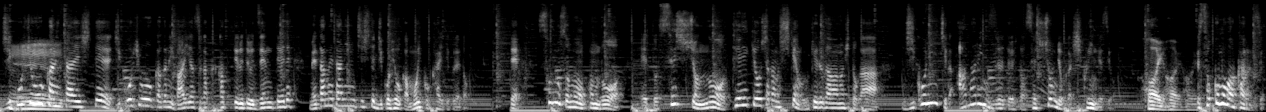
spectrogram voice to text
自己評価に対して自己評価にバイアスがかかっているという前提で、メタメタ認知して自己評価をもう一個書いてくれと。で、そもそも今度、えっと、セッションの提供者側の試験を受ける側の人が、自己認知があまりにずれてる人はセッション力が低いんですよ。はいはいはいで、。そこもわかるんですよ。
